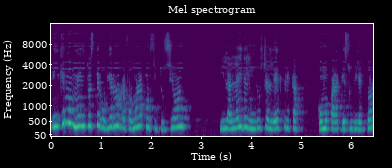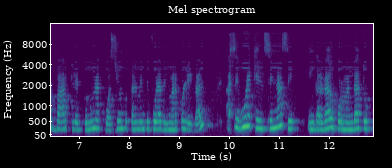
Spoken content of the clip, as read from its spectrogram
¿En qué momento este gobierno reformó la constitución y la ley de la industria eléctrica como para que su director Bartlett, con una actuación totalmente fuera del marco legal, asegure que el SENACE, encargado por mandato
